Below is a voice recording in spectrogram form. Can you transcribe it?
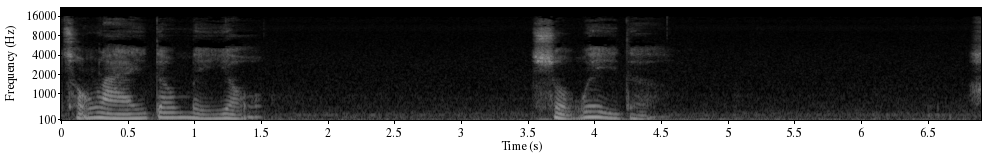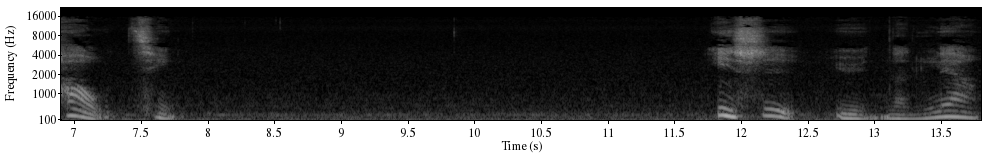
从来都没有。所谓的耗尽，意识与能量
